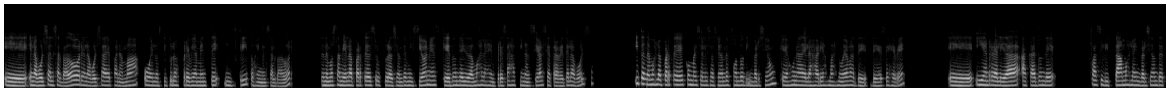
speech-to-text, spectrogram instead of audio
eh, en la Bolsa de El Salvador, en la Bolsa de Panamá o en los títulos previamente inscritos en El Salvador. Tenemos también la parte de estructuración de emisiones, que es donde ayudamos a las empresas a financiarse a través de la bolsa. Y tenemos la parte de comercialización de fondos de inversión, que es una de las áreas más nuevas de, de SGB. Eh, y en realidad acá es donde facilitamos la inversión de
